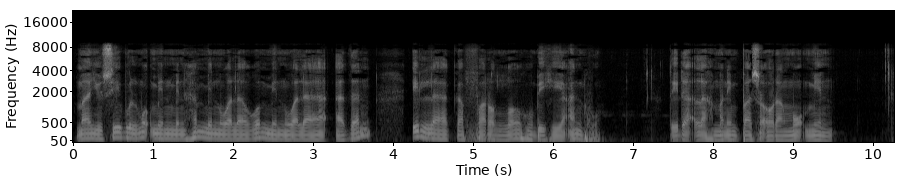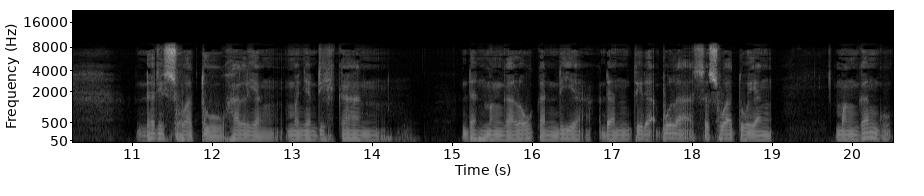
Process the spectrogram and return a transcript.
ma yusibul mu'min min hammin wala ghammin wala adan illa kaffarallahu bihi anhu. Tidaklah menimpa seorang mukmin dari suatu hal yang menyedihkan dan menggalaukan dia dan tidak pula sesuatu yang mengganggu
